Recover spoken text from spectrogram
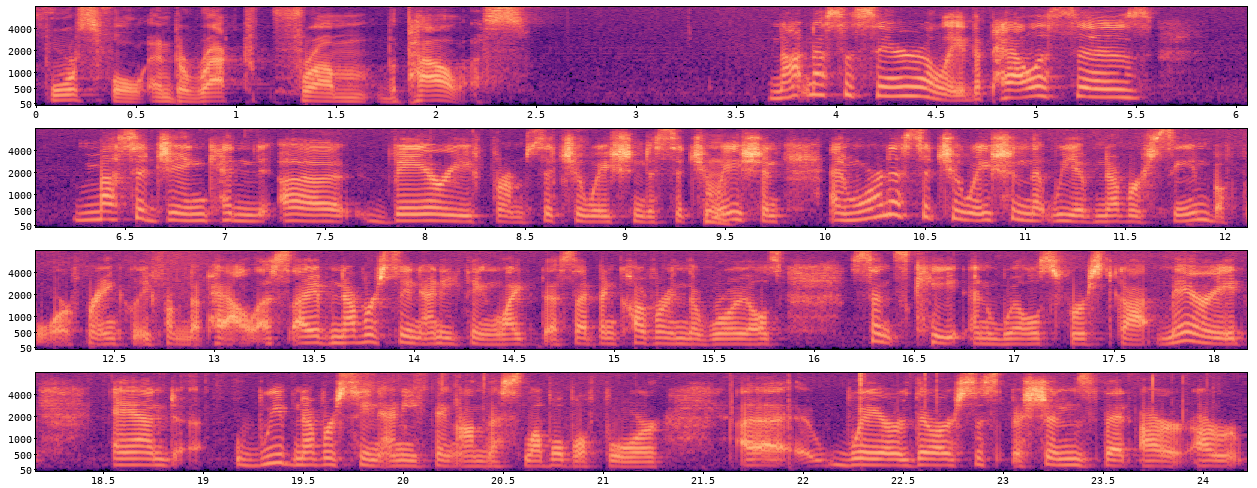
forceful and direct from the palace? Not necessarily. The palace is messaging can uh, vary from situation to situation. Hmm. And we're in a situation that we have never seen before, frankly, from the palace. I have never seen anything like this. I've been covering the royals since Kate and Wills first got married. And we've never seen anything on this level before, uh, where there are suspicions that are, are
